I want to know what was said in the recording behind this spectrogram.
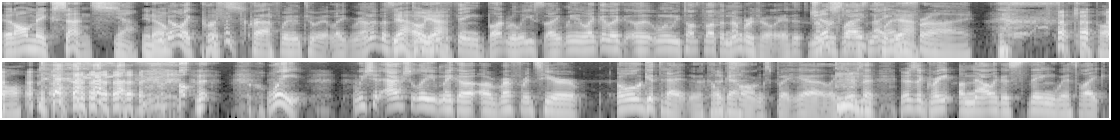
it all makes sense Yeah. you know You know, like perfect craft went into it. Like Rihanna doesn't Yeah, do oh, yeah. anything but release. I mean, like like uh, when we talked about the numbers earlier. The numbers Just like last night. Glenn Yeah. Frey. Fuck you, Paul. Oh, wait, we should actually make a, a reference here. Well, we'll get to that in a couple Okay. songs, but yeah, like there's a there's a great analogous thing with like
